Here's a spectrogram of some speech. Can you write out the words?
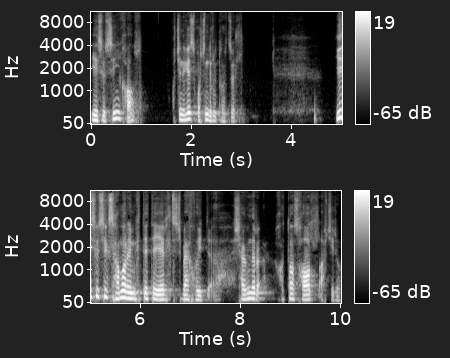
Есүсийн хоол 31-ээс 34 дугаар зүйл. Есүсийг самар эмэгтэйтэй ярилцаж байх үед шавнар хотоос хоол авч ирэв.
